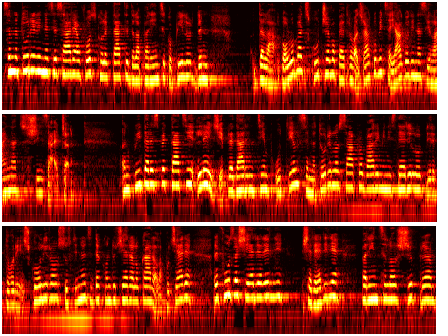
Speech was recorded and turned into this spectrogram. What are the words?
Semnăturile necesare au fost colectate de la părinții copilor din de la Golubac, Cucevo, Petrova, Dragovița, Jagodina, Svilajnac și Zaječar. În cuida respectației legii, predare în timp util semnăturilor să aprobare ministerilor, directorii școlilor, susținuți de conducerea locală la pucere, refuză șererile, șererile părinților și pre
